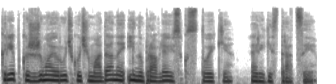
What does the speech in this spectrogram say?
крепко сжимаю ручку чемодана и направляюсь к стойке регистрации.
